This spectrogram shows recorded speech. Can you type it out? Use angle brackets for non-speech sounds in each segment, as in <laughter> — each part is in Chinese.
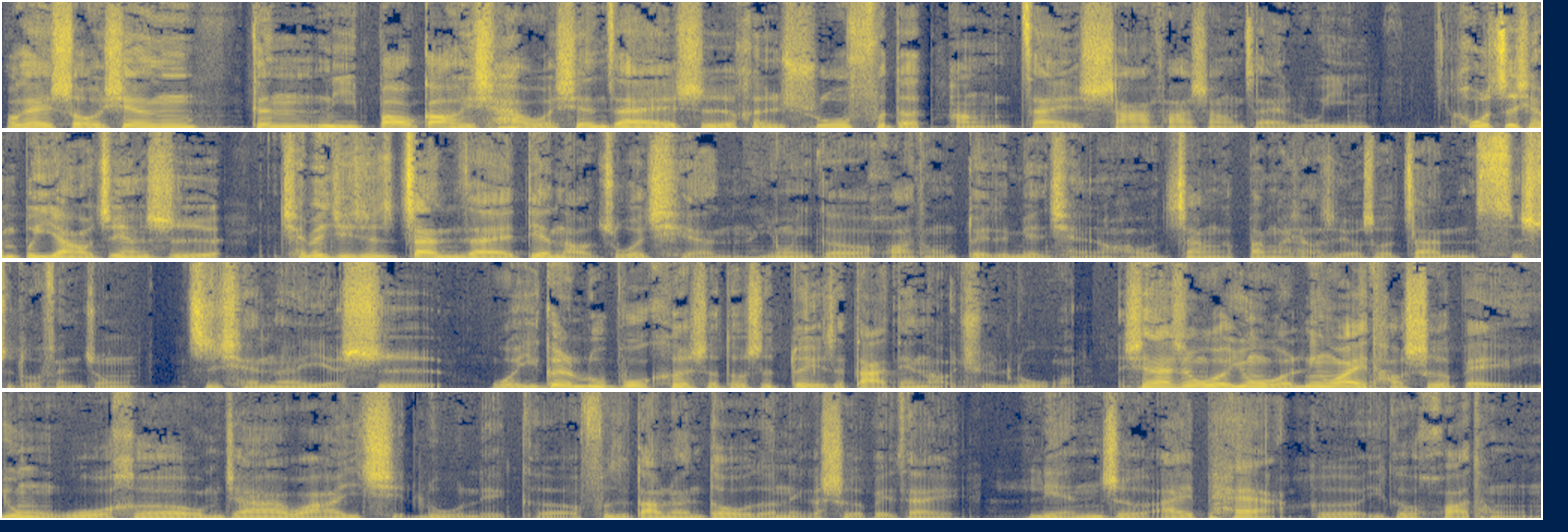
OK，首先跟你报告一下，我现在是很舒服的躺在沙发上在录音，和我之前不一样。我之前是前面几次是站在电脑桌前，用一个话筒对着面前，然后站个半个小时，有时候站四十多分钟。之前呢，也是我一个人录播客的时候，都是对着大电脑去录。现在是我用我另外一套设备，用我和我们家娃一起录那个父子大乱斗的那个设备在。连着 iPad 和一个话筒，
